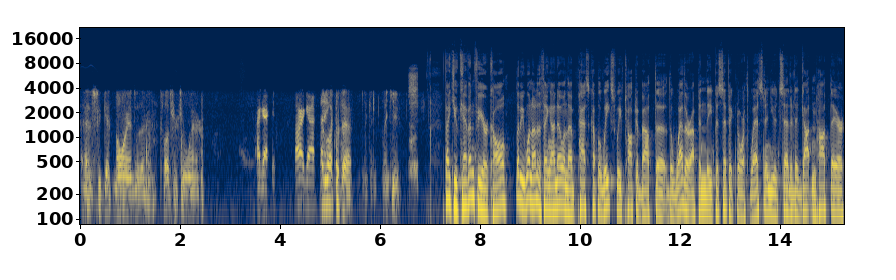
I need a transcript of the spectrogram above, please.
as we get more into the closer to winter. I got you. All right, guys. Thanks. Good luck with that. Thank you. Thank you, Kevin, for your call. Let me one other thing. I know in the past couple of weeks we've talked about the, the weather up in the Pacific Northwest, and you had said it had gotten hot there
